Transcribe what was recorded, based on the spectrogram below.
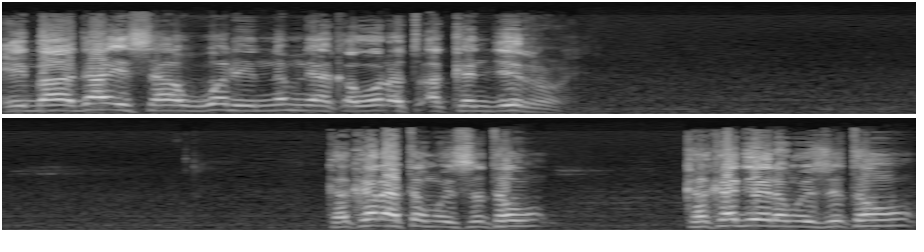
cibaadaa isaa waliin namni akka godhatu akka hin jirre. Ka kadhatamu isa ta'u ka kajeelamu isa ta'u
